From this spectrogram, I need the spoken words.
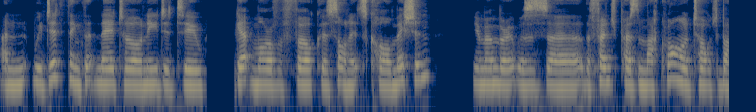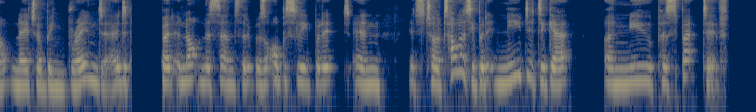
And we did think that NATO needed to get more of a focus on its core mission. You remember it was uh, the French President Macron who talked about NATO being brain dead, but not in the sense that it was obsolete, but it in its totality. But it needed to get a new perspective.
